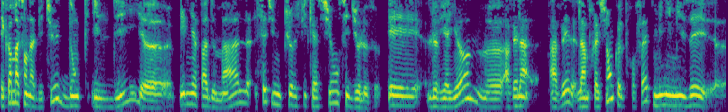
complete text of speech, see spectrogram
Et comme à son habitude, donc il dit euh, il n'y a pas de mal, c'est une purification si Dieu le veut. Et le vieil homme euh, avait l'impression que le prophète minimisait euh,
